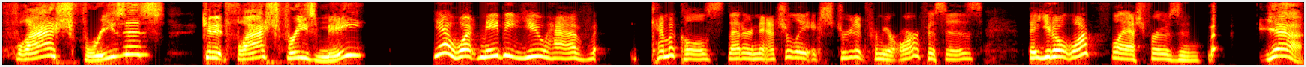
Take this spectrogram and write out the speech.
Flash freezes? Can it flash freeze me? Yeah, what maybe you have chemicals that are naturally extruded from your orifices that you don't want flash frozen. Yeah.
